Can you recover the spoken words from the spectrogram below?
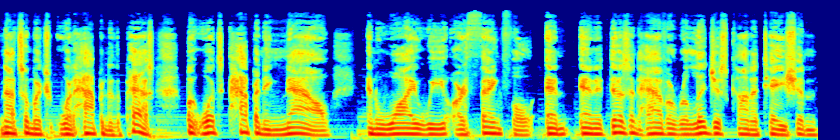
not so much what happened in the past, but what's happening now and why we are thankful. And, and it doesn't have a religious connotation.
